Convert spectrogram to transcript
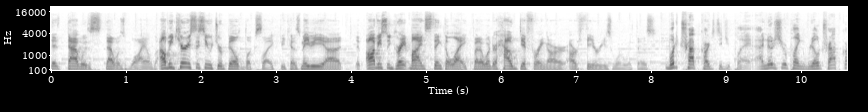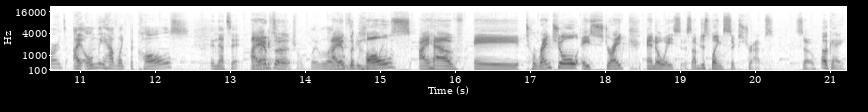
Th- That was that was wild. I'll be curious to see what your build looks like because maybe uh, obviously great minds think alike, but I wonder how differing our, our theories were with this. What trap cards did you play? I noticed you were playing real trap cards. I only have like the calls, and that's it. I have the. Like, I have the are you playing? calls. I have a torrential, a strike, and Oasis. I'm just playing six traps. So Okay.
